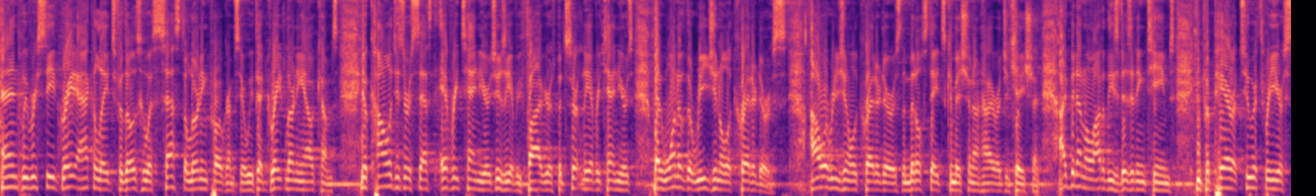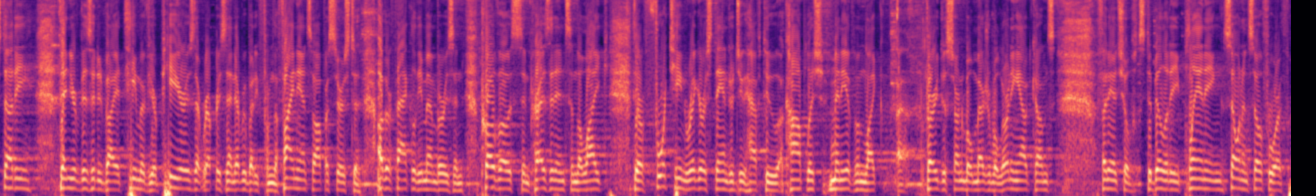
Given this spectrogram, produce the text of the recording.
And we've received great accolades for those who assess the learning programs here. We've had great learning outcomes. You know, colleges are assessed every 10 years, usually every five years, but certainly every 10 years, by one of the regional accreditors. Our regional accreditor is the Middle States Commission on Higher Education. I've been on a lot of these visiting teams. You prepare a two or three year study, then you're visited by a team of your peers that represent everybody from the finance officers to other faculty members and provosts and presidents and the like. There are 14 rigorous standards you have to accomplish, many of them like uh, very discernible, measurable learning outcomes, financial stability, planning, so on and so forth.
